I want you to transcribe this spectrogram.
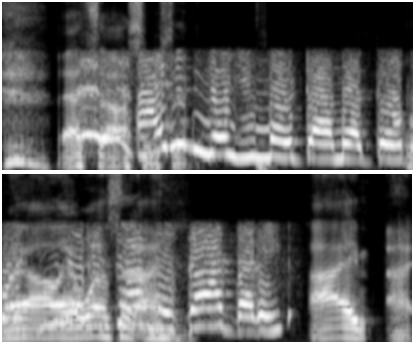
That's awesome. I didn't know you mowed down that billboard. Well, you it wasn't- I- us that, buddy. I, I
